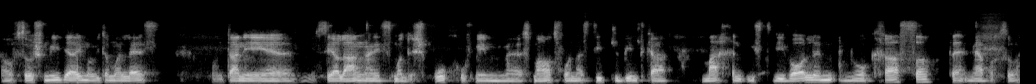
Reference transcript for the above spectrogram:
auf Social Media immer wieder mal lese. Und dann äh, sehr lange habe ich mal den Spruch auf meinem äh, Smartphone als Titelbild gehabt. Machen ist wie wollen, nur krasser. Der hat mich einfach so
